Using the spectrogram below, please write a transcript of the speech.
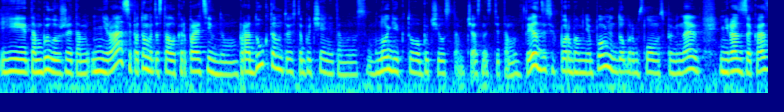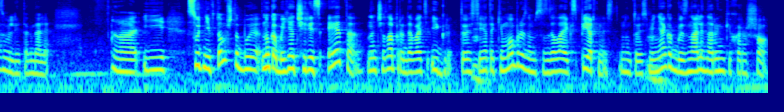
И там было уже там не раз, и потом это стало корпоративным продуктом, то есть обучение там у нас многие, кто обучился, там, в частности, там МТС до сих пор обо мне помнят, добрым словом вспоминают, не раз заказывали и так далее. А, и суть не в том, чтобы, ну, как бы я через это начала продавать игры. То есть mm. я таким образом создала экспертность. Ну, то есть mm. меня как бы знали на рынке хорошо.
